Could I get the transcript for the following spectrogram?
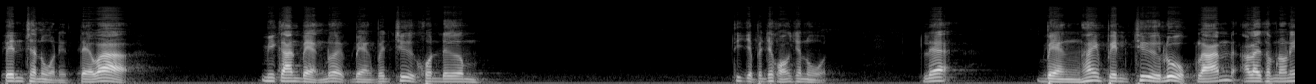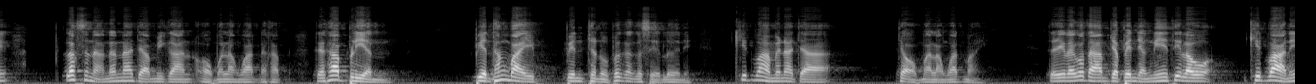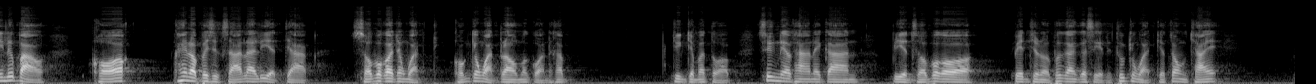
เป็นโฉนดเนี่ยแต่ว่ามีการแบ่งด้วยแบ่งเป็นชื่อคนเดิม ที่จะเป็นเจ้าของโฉนด และแบ่งให้เป็นชื่อลูกหลานอะไรทำนองนี้ ลักษณะนั้นน่าจะมีการออกมารังวัดนะครับ แต่ถ้าเปลี่ยนเปลี่ยนทั้งใบเป็นโฉนดเพื่อการเกษตรเลยนี่ คิดว่าไม่น่าจะจะออกมารังวัดใหม่ แต่อย่างไรก็ตามจะเป็นอย่างนี้ที่เราคิดว่านี้หรือเปล่า ขอให้เราไปศึกษารายละเอียดจาก สปกจังหวัดของจังหวัดเรามาก่อนนะครับ จึงจะมาตอบ ซึ่งแนวทางในการเปลี่ยนสปกเป็นโฉนดเพื่อการเกษตรทุกจังหวัดจะต้องใช้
